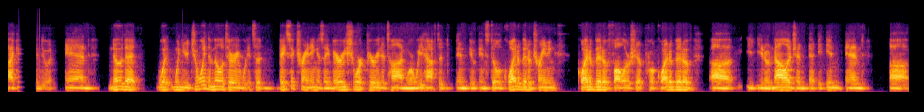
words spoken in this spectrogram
i can do it and know that what when you join the military it's a basic training is a very short period of time where we have to in, instill quite a bit of training quite a bit of followership quite a bit of uh, you, you, know knowledge and in and uh,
